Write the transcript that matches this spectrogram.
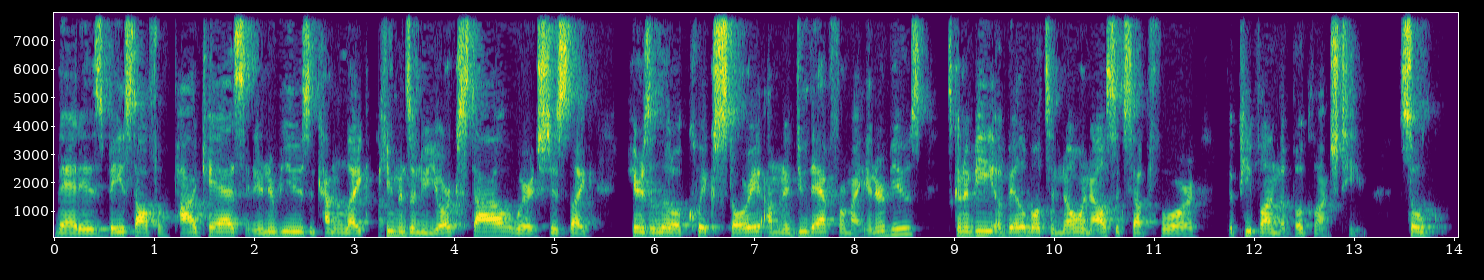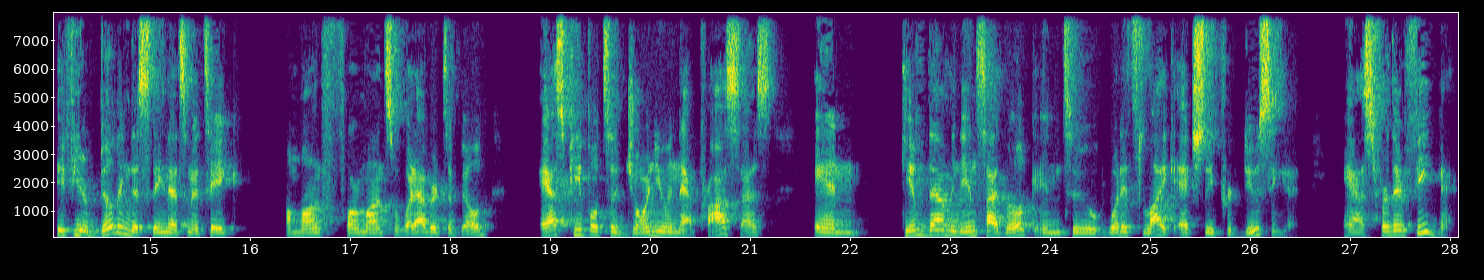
that is based off of podcasts and interviews and kind of like Humans of New York style, where it's just like, here's a little quick story. I'm going to do that for my interviews. It's going to be available to no one else except for the people on the book launch team. So if you're building this thing that's going to take a month, four months, or whatever to build, ask people to join you in that process and give them an inside look into what it's like actually producing it. Ask for their feedback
